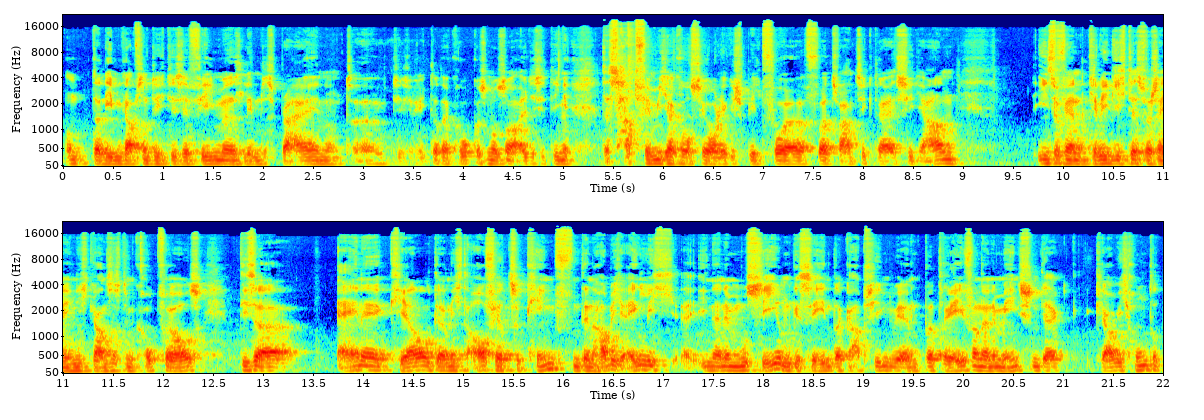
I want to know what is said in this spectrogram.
Und daneben gab es natürlich diese Filme, das Leben des Brian und äh, diese Ritter der Kokosnuss und all diese Dinge. Das hat für mich eine große Rolle gespielt vor, vor 20, 30 Jahren. Insofern kriege ich das wahrscheinlich nicht ganz aus dem Kopf heraus. Dieser eine Kerl, der nicht aufhört zu kämpfen, den habe ich eigentlich in einem Museum gesehen. Da gab es irgendwie ein Porträt von einem Menschen, der, glaube ich, 100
